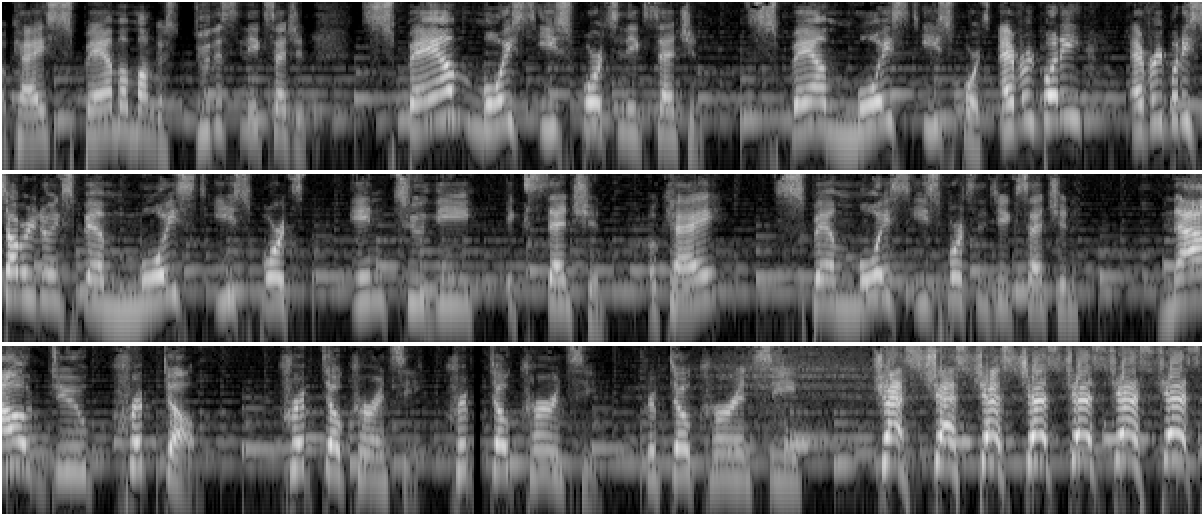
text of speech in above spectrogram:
Okay, spam Among Us. Do this in the extension. Spam Moist Esports in the extension. Spam Moist Esports. Everybody, everybody, stop doing. Spam Moist Esports into the extension. Okay, spam Moist Esports into the extension. Now do crypto cryptocurrency, cryptocurrency, cryptocurrency. Chess, chess, chess, chess, chess, chess, chess,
